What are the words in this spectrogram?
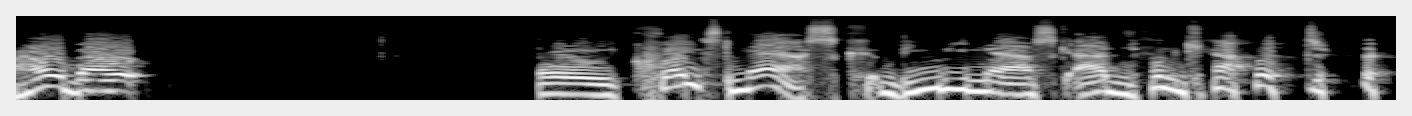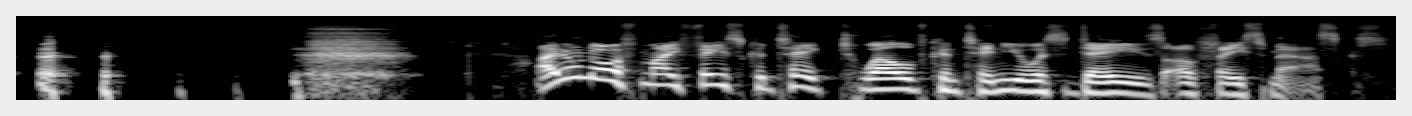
how about a Christ mask beauty mask advent calendar? I don't know if my face could take 12 continuous days of face masks.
